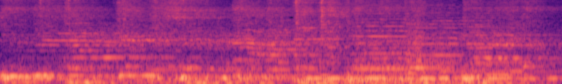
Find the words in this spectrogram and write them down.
You can say now,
